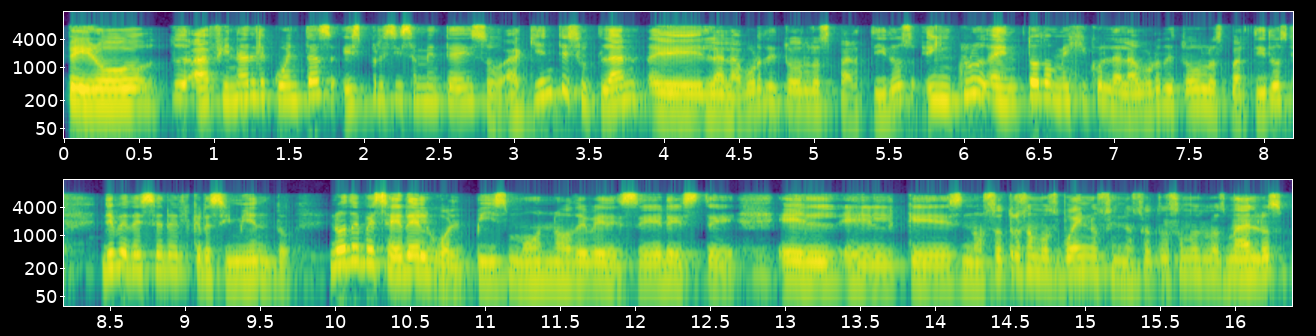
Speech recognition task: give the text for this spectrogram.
Pero a final de cuentas es precisamente eso. Aquí en Tezutlán eh, la labor de todos los partidos, inclu- en todo México la labor de todos los partidos debe de ser el crecimiento. No debe ser el golpismo, no debe de ser este el, el que es- nosotros somos buenos y nosotros somos los malos.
